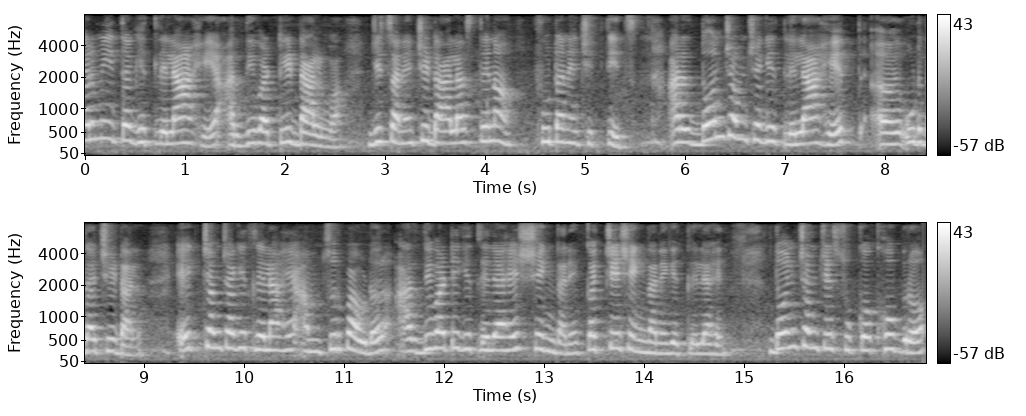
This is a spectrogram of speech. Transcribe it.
तर मी इथं घेतलेला आहे अर्धी वाटी डालवा. जी चण्याची डाळ असते ना फुटाण्याची तीच. आर दोन चमचे घेतलेले आहेत उडदाची डाळ एक चमचा घेतलेला आहे आमचूर पावडर. अर्धी वाटी घेतलेले आहे शेंगदाणे कच्चे शेंगदाणे घेतलेले आहेत. दोन चमचे सुकं खोबरं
